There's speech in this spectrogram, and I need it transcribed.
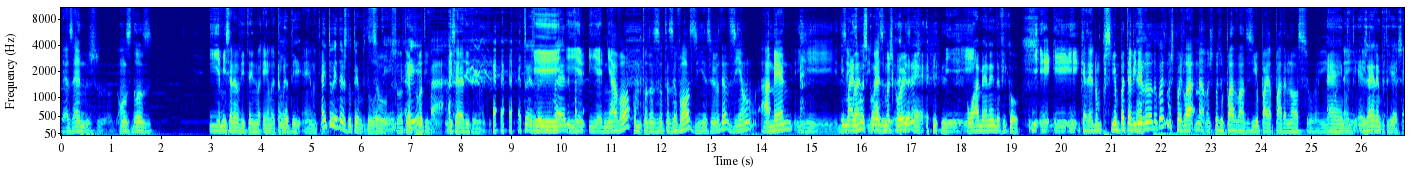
10 anos, 11, 12. E a missa era dita em, em latim. Em latim. Em latim. Aí tu ainda és do tempo do Sou, latim. sou do tempo do latim. Epá, A missa era dita em latim. Tu és E, muito e, a, e a minha avó, como todas as outras avós, e as outras, diziam Amém e, E mais quanto, umas e coisas. mais umas coisas. É. E- O Amém ainda ficou. E, quer dizer, não percebiam patabina do- da coisa, mas depois lá, não, mas depois o padre lá dizia o pa- Padre Nosso em, Em português, já era em português. em,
